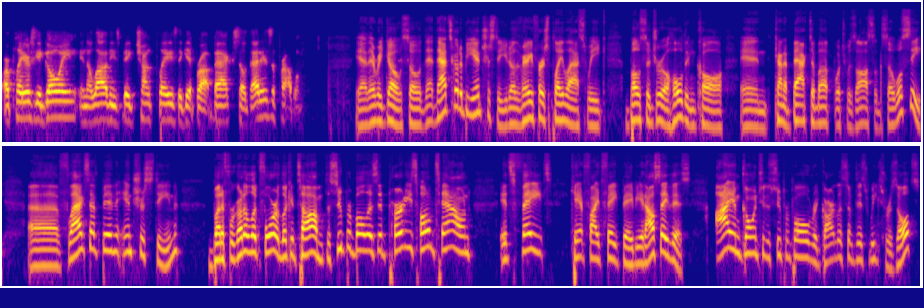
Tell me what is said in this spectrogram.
Our players get going in a lot of these big chunk plays, they get brought back. So that is a problem. Yeah, there we go. So that that's going to be interesting. You know, the very first play last week, Bosa drew a holding call and kind of backed him up, which was awesome. So we'll see. Uh, flags have been interesting, but if we're going to look forward, look at Tom. The Super Bowl is in Purdy's hometown. It's fate. Can't fight fate, baby. And I'll say this: I am going to the Super Bowl regardless of this week's results.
